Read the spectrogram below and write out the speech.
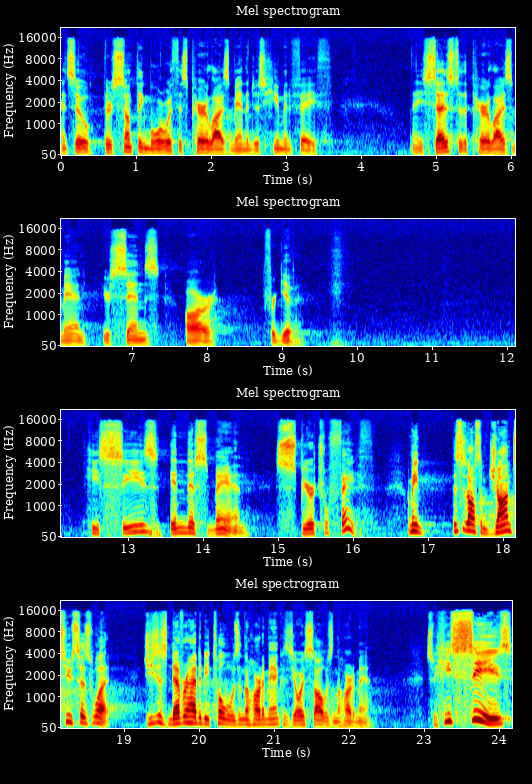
And so there's something more with this paralyzed man than just human faith. And he says to the paralyzed man, Your sins are forgiven. He sees in this man spiritual faith. I mean, this is awesome. John 2 says what? Jesus never had to be told what was in the heart of man because he always saw what was in the heart of man. So he sees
